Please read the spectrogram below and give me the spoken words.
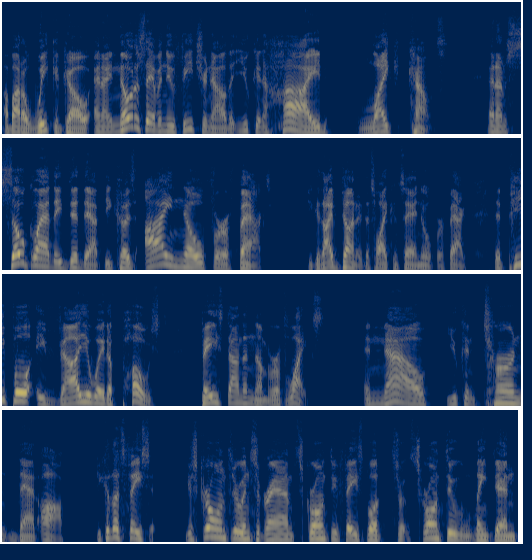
about a week ago and I noticed they have a new feature now that you can hide like counts. And I'm so glad they did that because I know for a fact, because I've done it. That's why I can say I know for a fact that people evaluate a post based on the number of likes. And now you can turn that off because let's face it, you're scrolling through Instagram, scrolling through Facebook, scrolling through LinkedIn, and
